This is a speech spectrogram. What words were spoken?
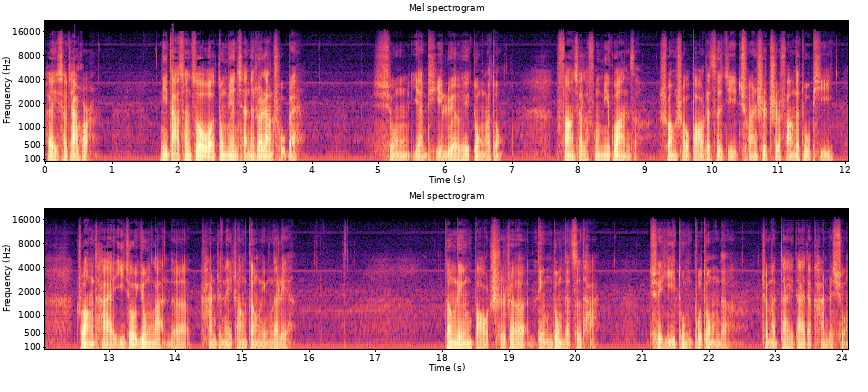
嘿，小家伙，你打算做我冬眠前的热量储备？熊眼皮略微动了动，放下了蜂蜜罐子，双手抱着自己全是脂肪的肚皮。状态依旧慵懒地看着那张邓玲的脸。邓玲保持着灵动的姿态，却一动不动地这么呆呆地看着熊。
